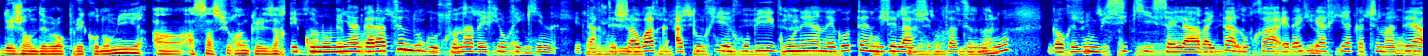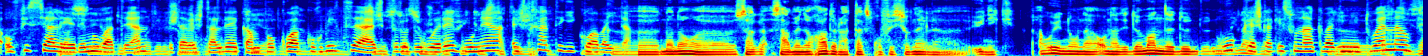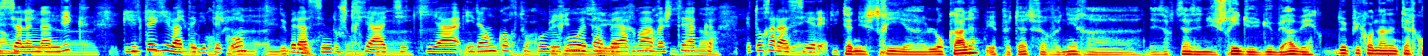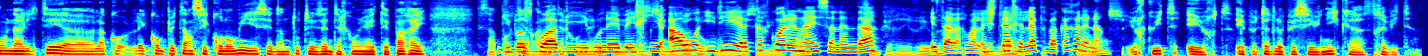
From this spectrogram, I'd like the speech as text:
Déjà, on développe l'économie en, en s'assurant que les artisans... Ekonomia garatzen dugu zona behi horrekin, eta artesauak aturri errobi gunean egoten direla segurtatzen dugu, gaur egun biziki zaila baita luja eraikigarriak atsematea ofiziale eremu batean, eta bestalde kanpokoak kurbiltzea espero dugu ere gunea estrategikoa baita. Euh, non, non, euh, ça, ça amènera de la taxe professionnelle euh, unique. Ah oui, nous on a, on a des demandes de, de nos Guk villages. eskakizunak baginituen ofizialen gandik biltegi bat egiteko, beraz industria txikia iraunkortuko dugu eta behar ba besteak etorrarazi ere. Petite industrie euh, locale et peut-être faire venir euh, des artisans d'industrie du, du BAB. Depuis qu'on a l'intercommunalité, euh, les compétences économie, c'est dans toutes les intercommunalités pareil. Bi gune behi hau hiri elkarkoarena izanen da, eta berbala ester. Et Hurt. Et peut-être le PC unique euh, très vite.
